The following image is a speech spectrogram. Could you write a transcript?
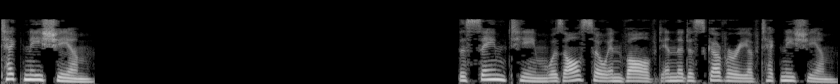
Technetium The same team was also involved in the discovery of technetium.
